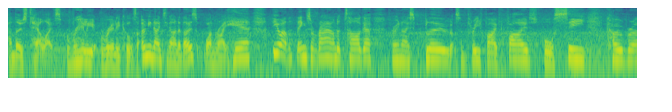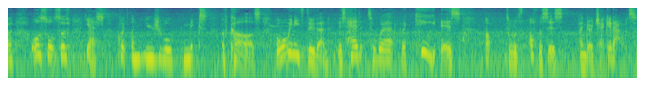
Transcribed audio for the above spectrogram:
And those tail lights. Really, really cool. So only 99 of those. One right here. A few other things around. A Targa. Very nice blue. Got some 355s, 4C, Cobra all sorts of, yes, quite unusual mix of cars. But what we need to do then is head to where the key is, up towards the offices, and go check it out.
